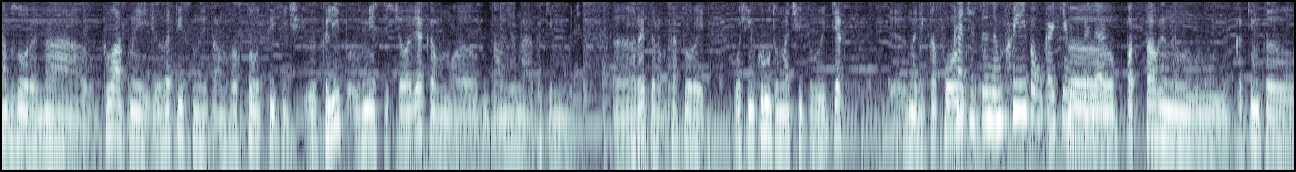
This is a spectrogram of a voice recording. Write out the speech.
обзоры на классный записанный там за 100 тысяч э, клип вместе с человеком, э, там не знаю, каким-нибудь э, рэпером, который очень круто начитывает текст на диктофон. С качественным клипом э, да? подставленным каким-то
